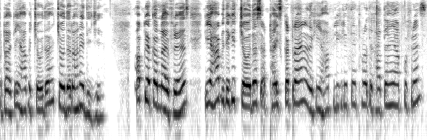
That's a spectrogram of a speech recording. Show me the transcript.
पटाके यहाँ पे चौदह है, चौदह रहने दीजिए। अब क्या करना है फ्रेंड्स, कि यहाँ पे देखिए, चौदह से अट्ठाईस कट रहा है ना, देखिए, यहाँ पे लिख लेते हैं, थोड़ा दिखाते हैं आपको फ्रेंड्स।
